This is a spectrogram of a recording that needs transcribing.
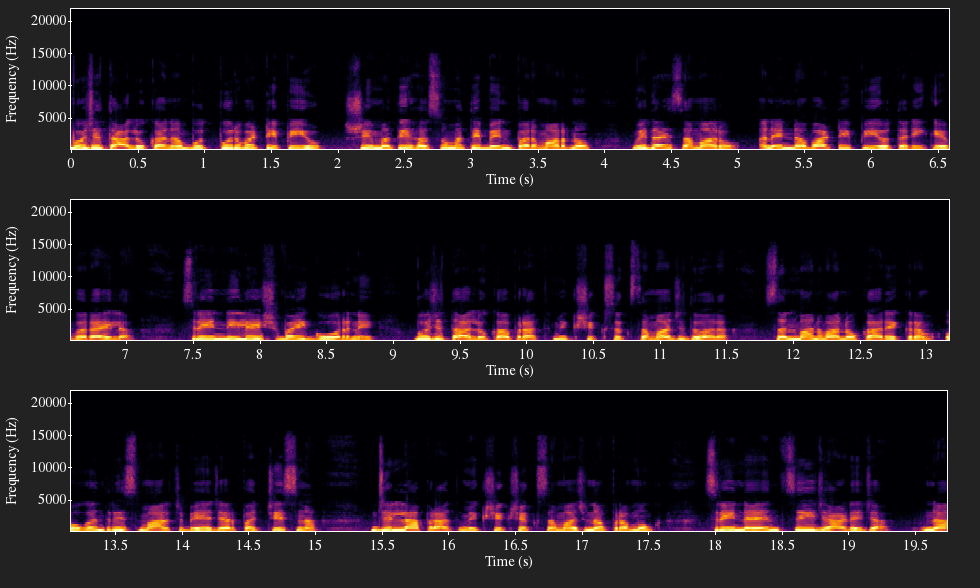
ભુજ તાલુકાના ભૂતપૂર્વ ટીપીઓ શ્રીમતી હસુમતીબેન પરમારનો વિદાય સમારોહ અને નવા ટીપીઓ તરીકે વરાયેલા શ્રી નિલેશભાઈ ગોરને ભુજ તાલુકા પ્રાથમિક શિક્ષક સમાજ દ્વારા સન્માનવાનો કાર્યક્રમ ઓગણત્રીસ માર્ચ બે હજાર પચીસના જિલ્લા પ્રાથમિક શિક્ષક સમાજના પ્રમુખ શ્રી નયનસિંહ જાડેજાના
